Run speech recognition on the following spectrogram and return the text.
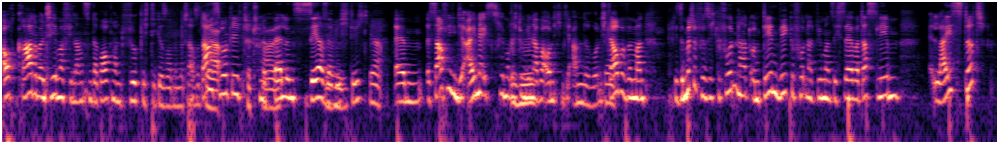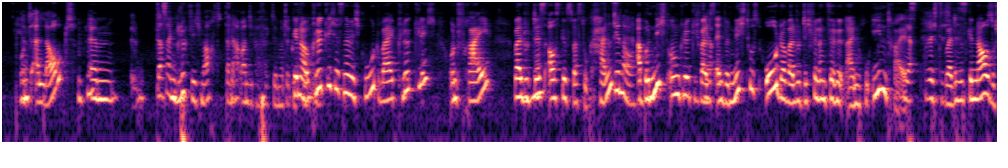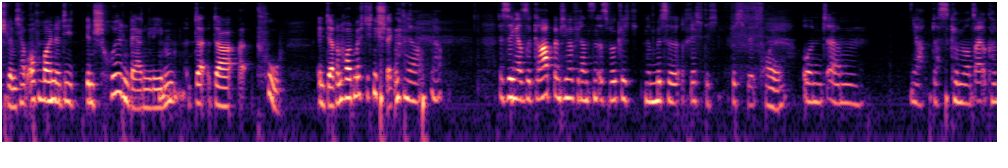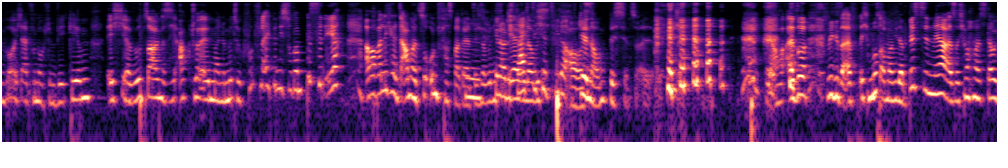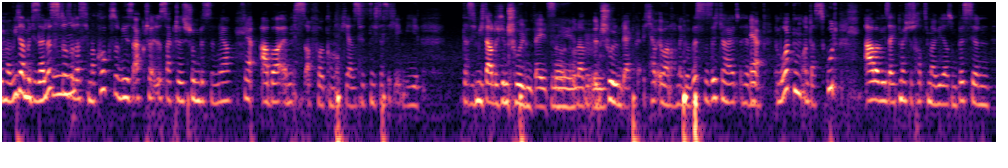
auch gerade beim Thema Finanzen, da braucht man wirklich die gesunde Mitte. Also da ja, ist wirklich total. eine Balance sehr, sehr mhm. wichtig. Ja. Ähm, es darf nicht in die eine extreme Richtung mhm. gehen, aber auch nicht in die andere. Und ich ja. glaube, wenn man diese Mitte für sich gefunden hat und den Weg gefunden hat, wie man sich selber das Leben leistet und erlaubt, mhm. ähm, das einen glücklich macht, dann hat man die perfekte Mitte genau, gefunden. Genau, glücklich ist nämlich gut, weil glücklich und frei weil du mhm. das ausgibst, was du kannst, genau. aber nicht unglücklich, weil ja. du es entweder nicht tust oder weil du dich finanziell in einen Ruin treibst. Ja, richtig. Weil das ist genauso schlimm. Ich habe auch mhm. Freunde, die in Schuldenbergen leben. Mhm. Da, da, puh, in deren Haut möchte ich nicht stecken. Ja, ja. Deswegen, also gerade beim Thema Finanzen ist wirklich eine Mitte richtig wichtig. Voll. Und ähm, ja, das können wir uns können wir euch einfach nur auf den Weg geben. Ich äh, würde sagen, dass ich aktuell meine Mitte gefunden Vielleicht bin ich sogar ein bisschen eher, aber weil ich halt damals so unfassbar geizig war, bin genau, ich eher, das sich ich, jetzt wieder aus. Genau, ein bisschen zu. Äh, ja, also wie gesagt, ich muss auch mal wieder ein bisschen mehr. Also ich mache mal jetzt, glaube ich, mal wieder mit dieser Liste, mhm. sodass ich mal gucke, so wie es aktuell ist. Aktuell ist schon ein bisschen mehr. Ja. Aber ähm, es ist auch vollkommen okay. Also es ist jetzt nicht, dass ich irgendwie dass ich mich dadurch in Schulden wälze nee. oder in mhm. Schuldenberg. Ich habe immer noch eine gewisse Sicherheit im, ja. im, Rücken und das ist gut. Aber wie gesagt, ich möchte trotzdem mal wieder so ein bisschen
